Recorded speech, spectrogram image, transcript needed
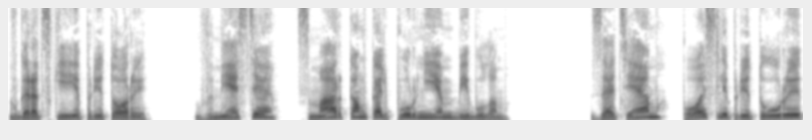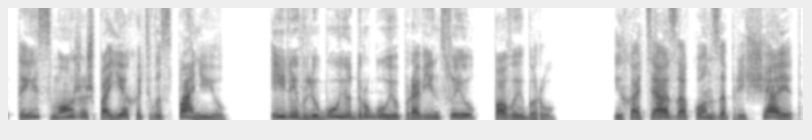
в городские приторы вместе с Марком Кальпурнием Бибулом. Затем, после притуры, ты сможешь поехать в Испанию или в любую другую провинцию по выбору. И хотя закон запрещает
